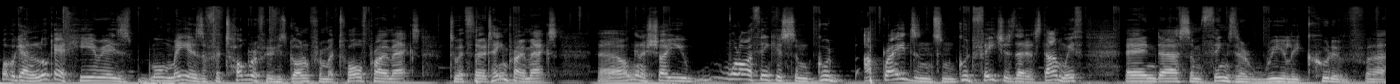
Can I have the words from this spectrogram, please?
What we're going to look at here is, well, me as a photographer who's gone from a 12 Pro Max to a 13 Pro Max, uh, I'm going to show you what I think is some good upgrades and some good features that it's done with, and uh, some things that it really could have uh,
